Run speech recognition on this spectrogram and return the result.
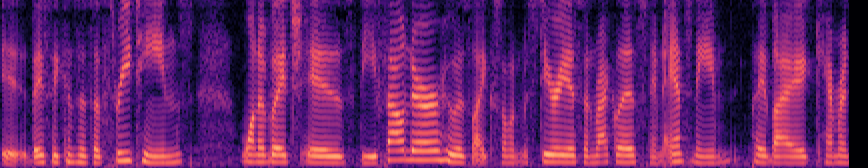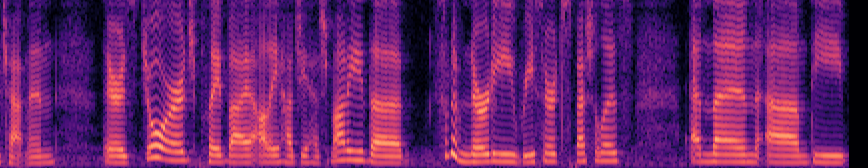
it basically consists of three teens, one of which is the founder, who is like someone mysterious and reckless named Anthony, played by Cameron Chapman. There's George, played by Ali Hadji-Heshmati, the sort of nerdy research specialist. And then um, the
